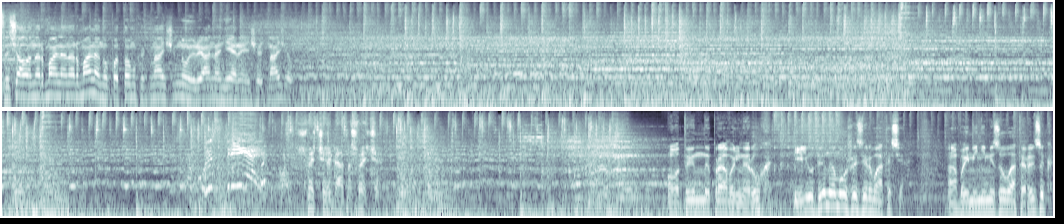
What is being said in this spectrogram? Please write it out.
Сначала нормально-нормально, но потом как начал, ну, реально нервничать начал. Швидше, ребята, швидше. Один неправильний рух, і людина може зірватися. Аби мінімізувати ризик,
